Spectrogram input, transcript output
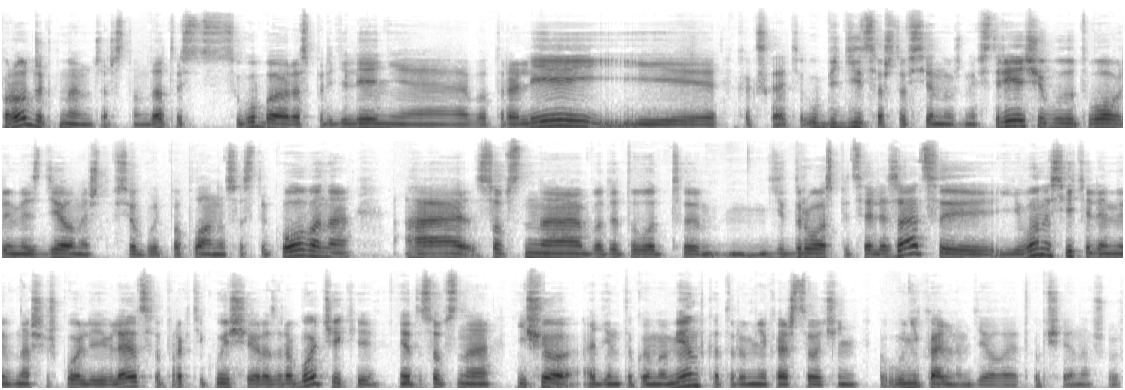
project менеджерством, да, то есть сугубо распределение вот ролей и, как сказать, убедиться, что все нужные встречи будут вовремя сделаны, что все будет по плану состыковано, упаковано, а, собственно, вот это вот э, ядро специализации, его носителями в нашей школе являются практикующие разработчики. Это, собственно, еще один такой момент, который, мне кажется, очень уникальным делает вообще нашу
